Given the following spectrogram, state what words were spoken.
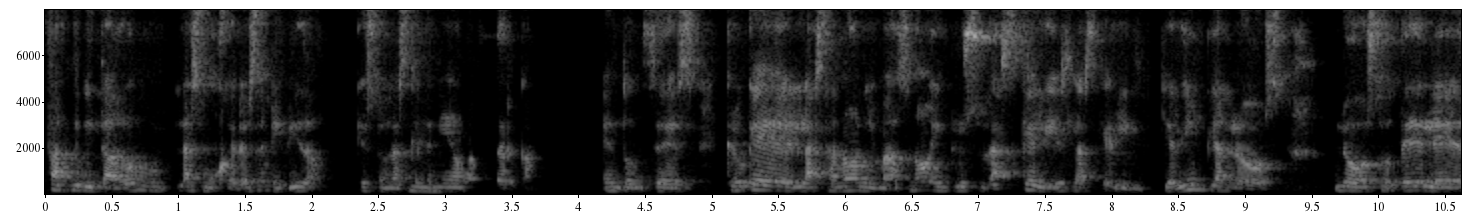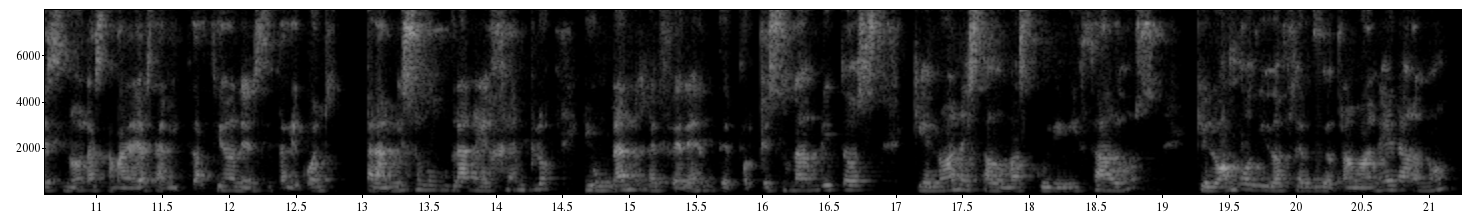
facilitado las mujeres de mi vida, que son las que mm. tenía más cerca. Entonces, creo que las anónimas, ¿no? incluso las Kellys, las que, que limpian los, los hoteles, ¿no? las camareras de habitaciones y tal y cual, para mí son un gran ejemplo y un gran referente, porque son ámbitos que no han estado masculinizados, que lo han podido hacer de otra manera, ¿no?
